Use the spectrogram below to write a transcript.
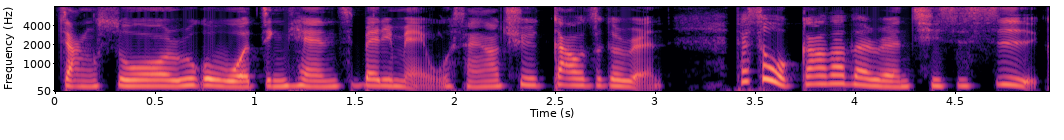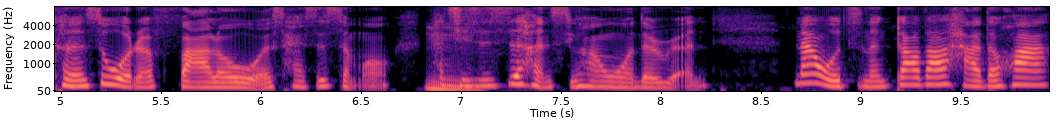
讲说，如果我今天是贝利美，我想要去告这个人，但是我告到的人其实是可能是我的 followers 还是什么，他其嗯实是很喜欢我的人，那我只能告到他的话。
